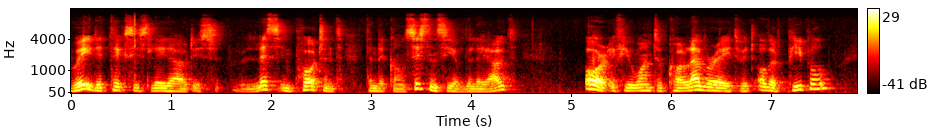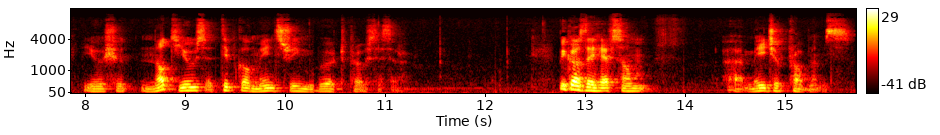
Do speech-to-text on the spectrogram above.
way the text is laid out is less important than the consistency of the layout, or if you want to collaborate with other people, you should not use a typical mainstream word processor. Because they have some uh, major problems.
